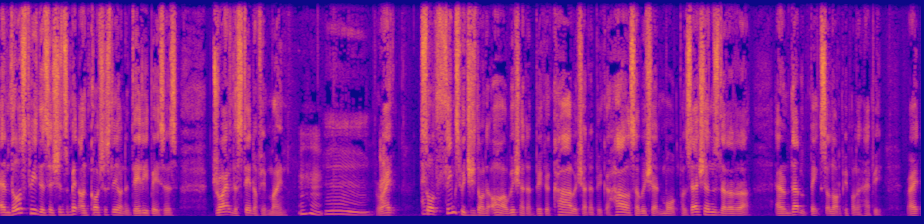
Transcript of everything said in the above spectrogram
And those three decisions made unconsciously on a daily basis drive the state of your mind. Mm-hmm. Right. So things which you don't, oh, I wish I had a bigger car, I wish I had a bigger house, I wish I had more possessions, da da, da. and that makes a lot of people unhappy, right?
